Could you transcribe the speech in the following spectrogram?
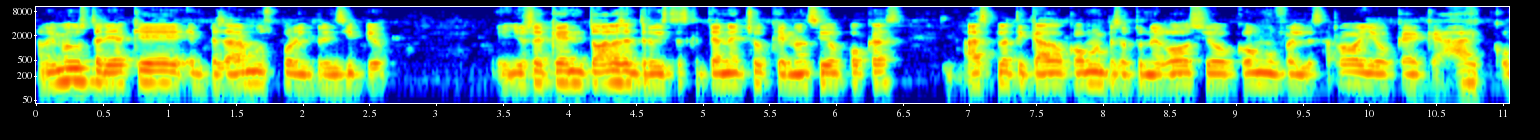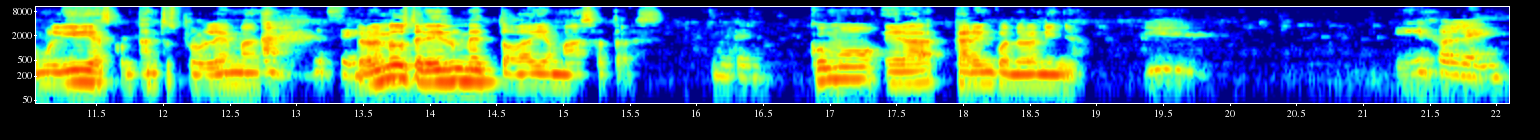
A mí me gustaría que empezáramos por el principio. Yo sé que en todas las entrevistas que te han hecho, que no han sido pocas, has platicado cómo empezó tu negocio, cómo fue el desarrollo, que, que ay, cómo lidias con tantos problemas. Ah, sí. Pero a mí me gustaría irme todavía más atrás. Okay. ¿Cómo era Karen cuando era niña? Híjole.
